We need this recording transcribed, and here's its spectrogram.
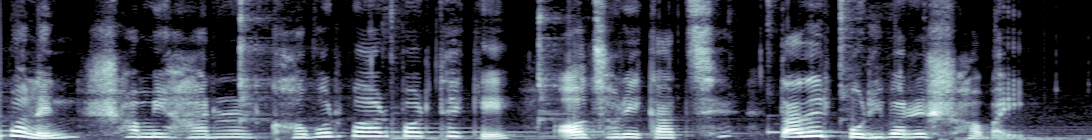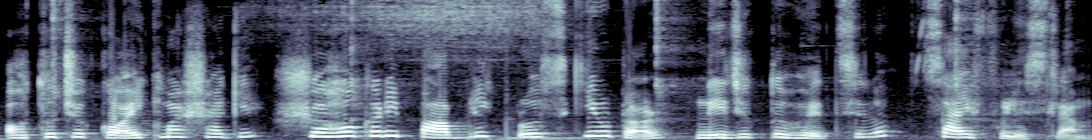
বলেন, স্বামী হারানোর খবর পাওয়ার পর থেকে অঝরে কাঁদছে তাদের পরিবারের সবাই। অথচ কয়েক মাস আগে সহকারী পাবলিক প্রসিকিউটর নিযুক্ত হয়েছিল সাইফুল ইসলাম।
